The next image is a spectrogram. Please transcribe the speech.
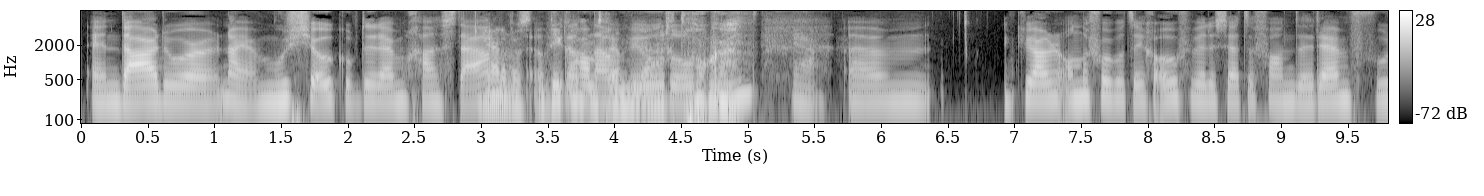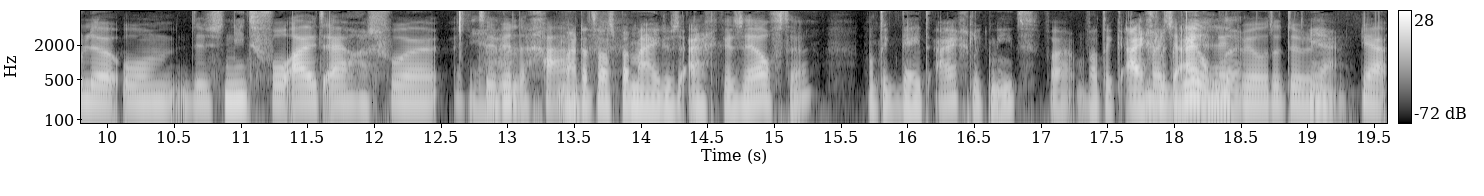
En daardoor, nou ja, moest je ook op de rem gaan staan. Ja, dat was een dikke handrem nou wilde of niet. Ja. Um, ik zou een ander voorbeeld tegenover willen zetten van de rem voelen om dus niet voluit ergens voor te willen gaan. Maar dat was bij mij dus eigenlijk hetzelfde. Want ik deed eigenlijk niet wat ik eigenlijk wat je wilde. Eigenlijk wilde doen. Ja. ja.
